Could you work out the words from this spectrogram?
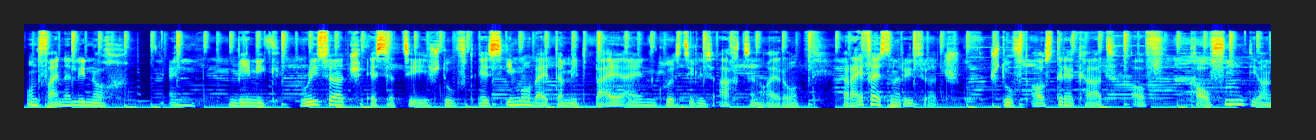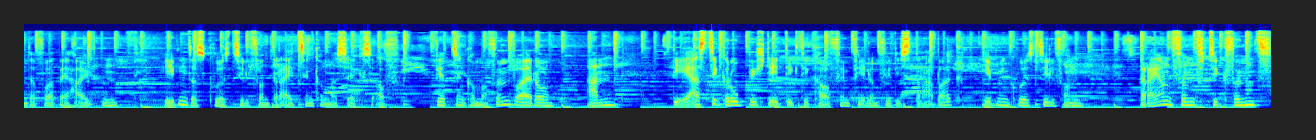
und finally noch ein wenig Research. SRC stuft es immer weiter mit bei ein. Kursziel ist 18 Euro. Raiffeisen Research stuft Austria Card auf Kaufen. Die waren davor behalten, heben das Kursziel von 13,6 auf 14,5 Euro an. Die erste Gruppe bestätigt die Kaufempfehlung für die Strabag, heben ein Kursziel von 53,5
